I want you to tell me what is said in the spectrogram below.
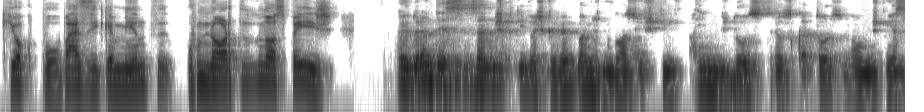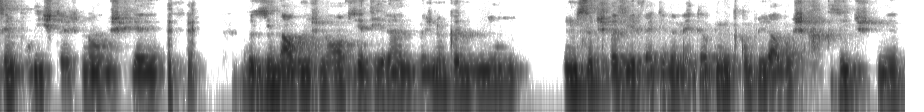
que ocupou basicamente o norte do nosso país. Eu, durante esses anos que estive a escrever planos de negócios, tive aí uns 12, 13, 14 nomes, tinha sempre listas de nomes que ia produzindo alguns novos e atirando, mas nunca nenhum me satisfazia efetivamente. Eu tinha de cumprir alguns requisitos, tinha de,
